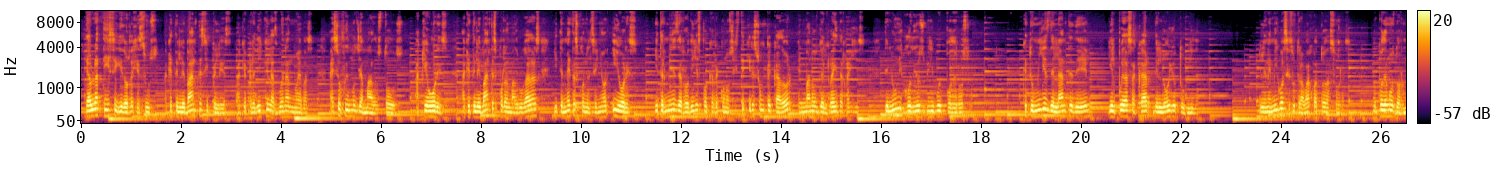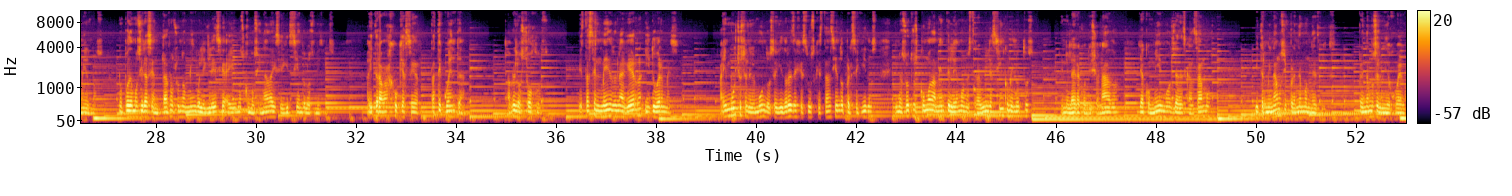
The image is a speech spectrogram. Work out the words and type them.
Te hablo a ti, seguidor de Jesús, a que te levantes y pelees, a que prediques las buenas nuevas. A eso fuimos llamados todos, a que ores, a que te levantes por las madrugadas y te metas con el Señor y ores, y termines de rodillas porque reconociste que eres un pecador en manos del Rey de Reyes, del único Dios vivo y poderoso. Que te humilles delante de Él y Él pueda sacar del hoyo tu vida. El enemigo hace su trabajo a todas horas. No podemos dormirnos, no podemos ir a sentarnos un domingo en la iglesia e irnos como si nada y seguir siendo los mismos. Hay trabajo que hacer, date cuenta, abre los ojos, Estás en medio de una guerra y duermes. Hay muchos en el mundo, seguidores de Jesús, que están siendo perseguidos y nosotros cómodamente leemos nuestra Biblia cinco minutos en el aire acondicionado, ya comimos, ya descansamos y terminamos y prendemos Netflix, prendemos el videojuego,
